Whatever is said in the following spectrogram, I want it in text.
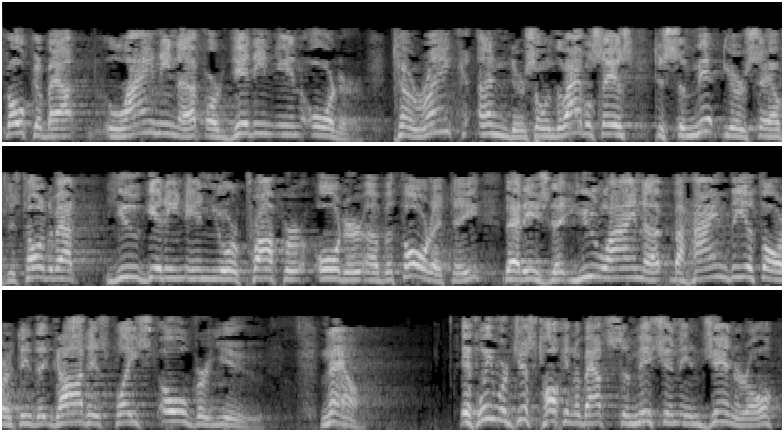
spoke about lining up or getting in order. To rank under. So when the Bible says to submit yourselves, it's talking about you getting in your proper order of authority. That is, that you line up behind the authority that God has placed over you. Now, if we were just talking about submission in general,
